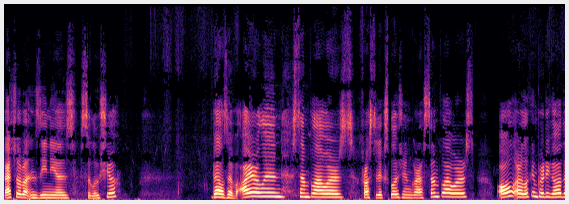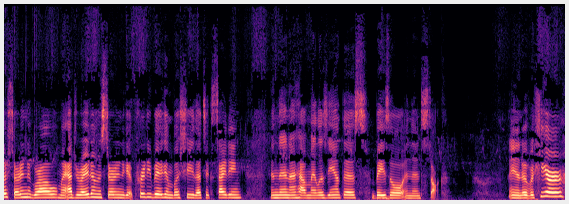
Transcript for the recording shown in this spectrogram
bachelor buttons, zinnias, celosia, bells of Ireland, sunflowers, frosted explosion grass sunflowers, all are looking pretty good. They're starting to grow. My ageratum is starting to get pretty big and bushy. That's exciting. And then I have my lisianthus, basil, and then stock. And over here,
